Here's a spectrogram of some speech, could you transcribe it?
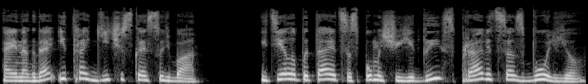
а иногда и трагическая судьба. И тело пытается с помощью еды справиться с болью.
